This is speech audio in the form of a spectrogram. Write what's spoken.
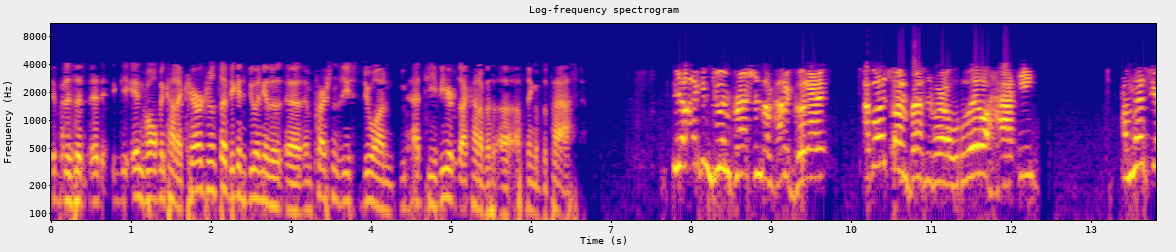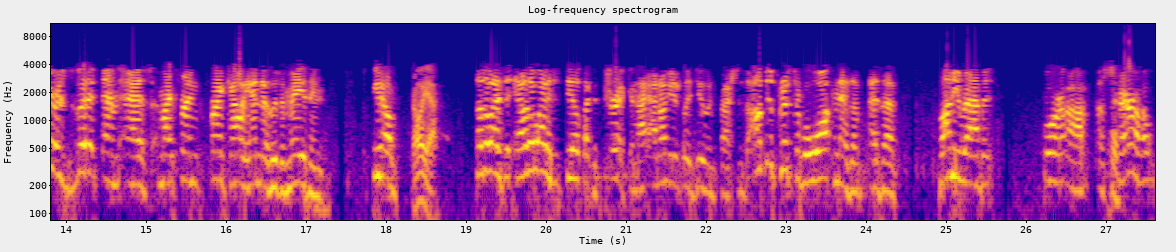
but is it, it involving kind of characters and stuff? Do you get to do any of the, uh, impressions you used to do on Mad TV or is that kind of a, a thing of the past? Yeah, I can do impressions. I'm kind of good at it. I've always thought impressions were a little hacky, unless you're as good at them as my friend Frank Caliendo, who's amazing. You know, Oh yeah. Otherwise, it, otherwise it feels like a trick, and I, I don't usually do impressions. I'll do Christopher Walken as a as a bunny rabbit, or uh, a sparrow,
